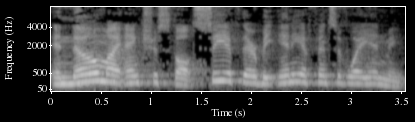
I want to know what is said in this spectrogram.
and know my anxious thoughts. See if there be any offensive way in me,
